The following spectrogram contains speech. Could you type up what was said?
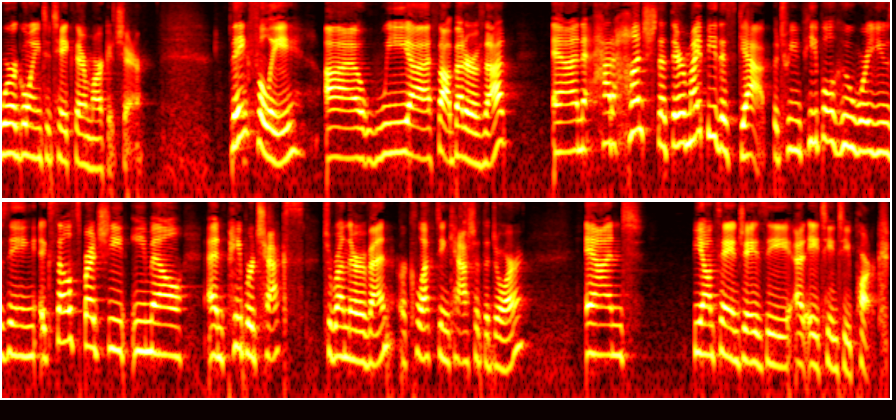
we're going to take their market share. Thankfully, uh, we uh, thought better of that and had a hunch that there might be this gap between people who were using Excel spreadsheet, email, and paper checks to run their event or collecting cash at the door, and Beyonce and Jay-Z at AT&T Park.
